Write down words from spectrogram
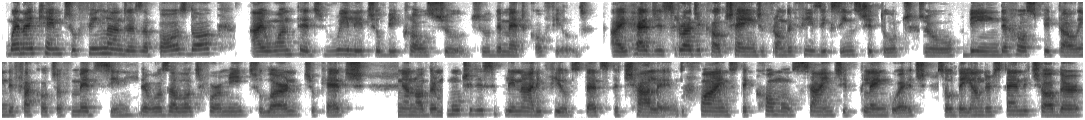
When I came to Finland as a postdoc, I wanted really to be close to, to the medical field. I had this radical change from the Physics Institute to being the hospital in the Faculty of Medicine. There was a lot for me to learn, to catch in another multidisciplinary fields. That's the challenge, to find the common scientific language so they understand each other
